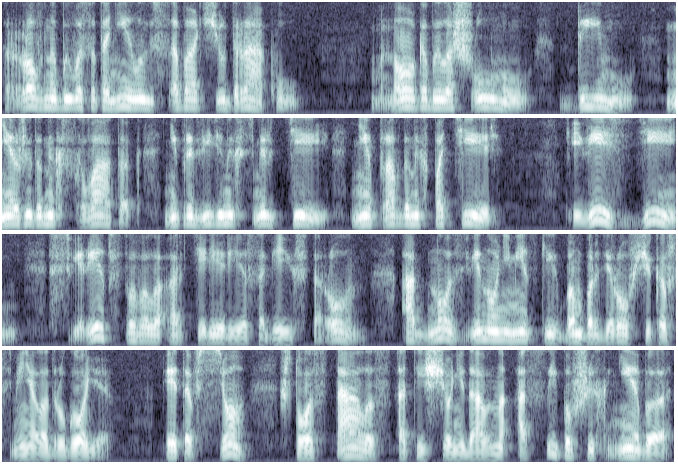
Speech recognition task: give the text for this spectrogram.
ровно бы в осатанелую собачью драку. Много было шуму, дыму, неожиданных схваток, непредвиденных смертей, неоправданных потерь. И весь день свирепствовала артиллерия с обеих сторон, одно звено немецких бомбардировщиков сменяло другое. Это все, что осталось от еще недавно осыпавших небо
